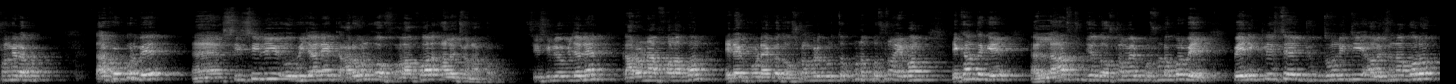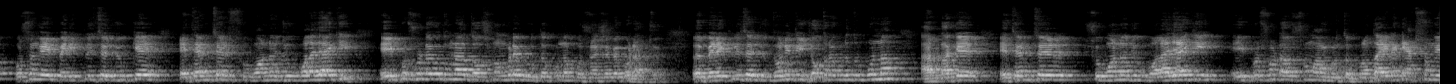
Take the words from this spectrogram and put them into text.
সঙ্গে রাখো। তারপর করবে সিসিলি অভিযানে কারণ ও ফলাফল আলোচনা করো। সিসিলি অভিযানের কারণ আর ফলাফল, এটা পড়ে একবার দশ নম্বরের গুরুত্বপূর্ণ প্রশ্ন। এবং এখান থেকে লাস্ট যে দশ নম্বরের প্রশ্নটা করবে, পেরিক্লিসের যুদ্ধনীতি আলোচনা করো। ওর সঙ্গে এই পেরিক্লিসের যুগকে এথেন্সের সুবর্ণ যুগ বলা যায় কি? এই প্রশ্নটাকে তোমরা দশ নম্বরের গুরুত্বপূর্ণ প্রশ্ন হিসেবে করে রাখছো তবে পেরিক্লিসের যুদ্ধনীতি যতটা গুরুত্বপূর্ণ, আর তাকে এথেন্সের সুবর্ণ যুগ বলা যায় কি? এই প্রশ্নটাও সমান গুরুত্বপূর্ণ। তাই এটাকে একসঙ্গে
